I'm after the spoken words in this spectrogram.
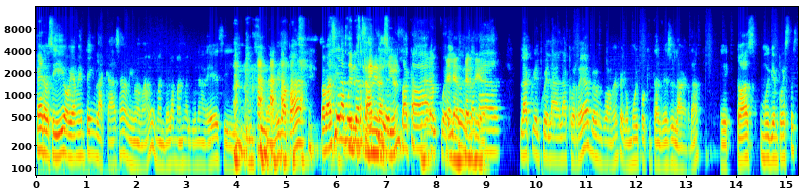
Pero sí, obviamente en la casa mi mamá me mandó la mano alguna vez y bueno, mi papá, papá sí era muy versátil, él sacaba el cuerito, él sacaba la, el, la, la, correa, pero mi mamá me pegó muy poquitas veces, la verdad. Eh, todas muy bien puestas.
